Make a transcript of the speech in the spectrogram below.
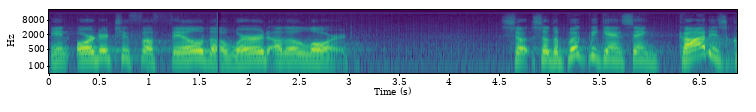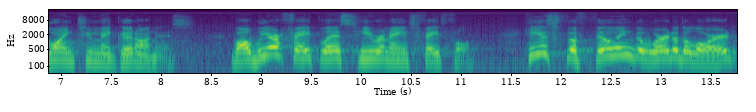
In order to fulfill the word of the Lord. So, so the book begins saying, God is going to make good on this. While we are faithless, he remains faithful. He is fulfilling the word of the Lord.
